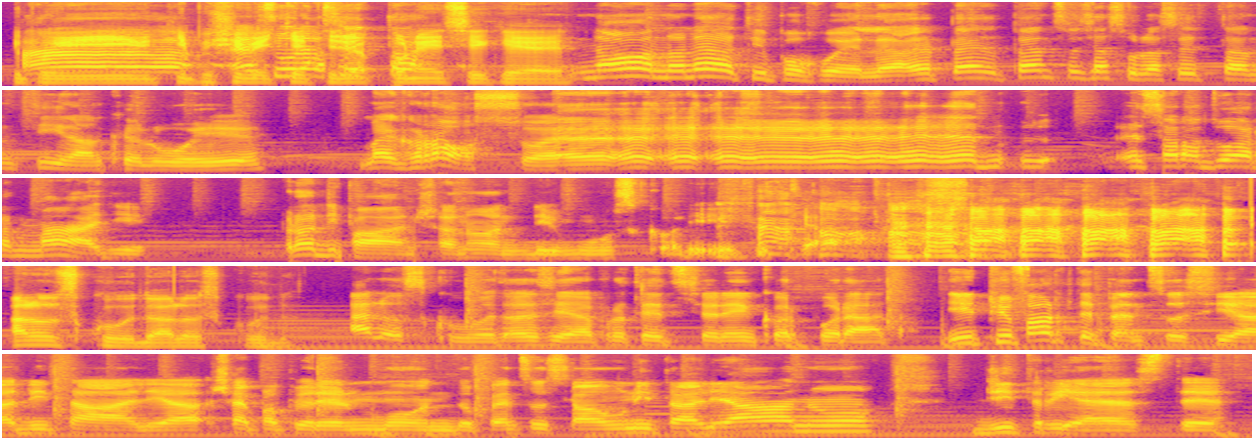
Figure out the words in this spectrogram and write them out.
tipo Ah, i tipici è vecchietti setta- giapponesi che... No, non è tipo quello, è- pe- penso sia sulla settantina anche lui, ma è grosso, è, è- è- è- è- è- sarà due armadi, però di pancia, non di muscoli. più che altro. ha lo scudo, ha lo scudo. Ha lo scudo, sì, la protezione incorporata. Il più forte penso sia d'Italia, cioè proprio del mondo, penso sia un italiano di Trieste,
